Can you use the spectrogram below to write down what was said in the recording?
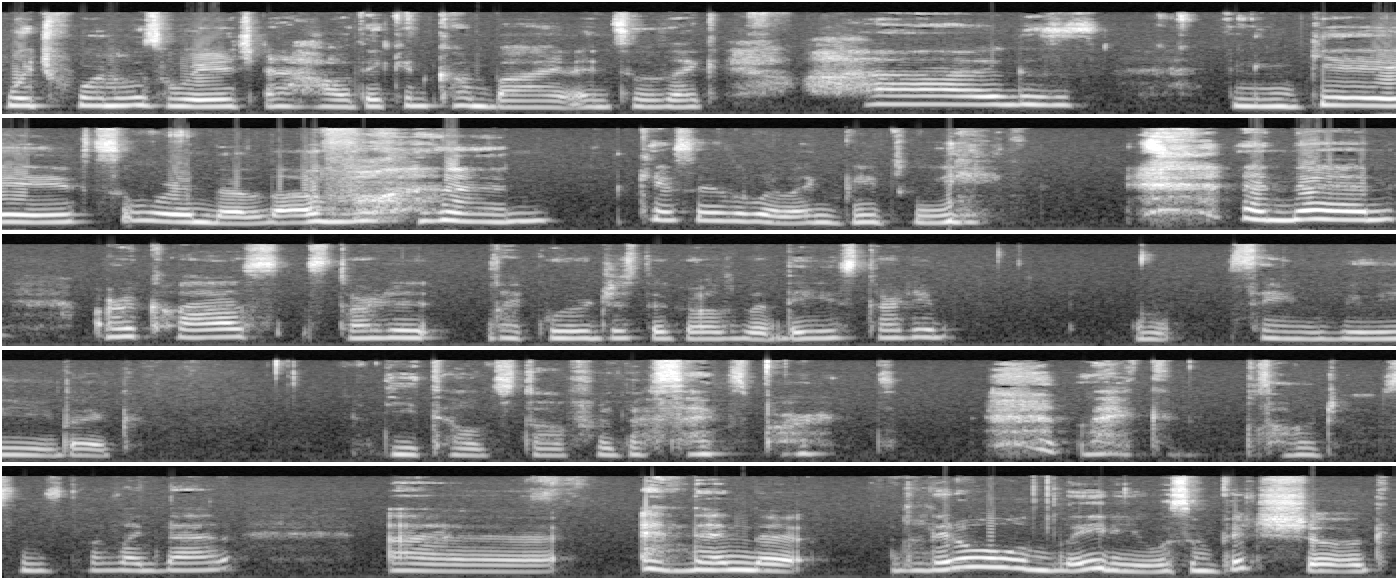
which one was which and how they can combine. And so like hugs and gifts were in the love one. Kisses were like between. And then our class started like we were just the girls, but they started saying really like detailed stuff for the sex part, like blowjobs and stuff like that. Uh, and then the little old lady was a bit shook.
